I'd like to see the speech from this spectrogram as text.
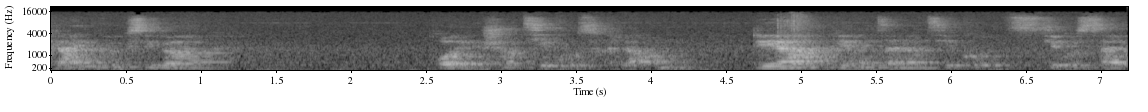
kleinwüchsiger polnischer Zirkusclown, der während seiner Zirkus, Zirkuszeit,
